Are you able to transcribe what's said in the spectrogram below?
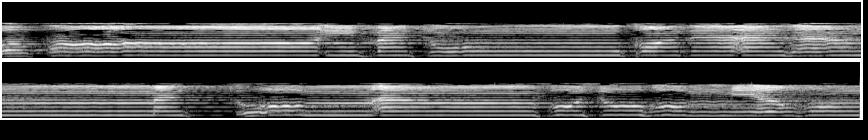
وطائفة قد أهمتهم أنفسهم يظنون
